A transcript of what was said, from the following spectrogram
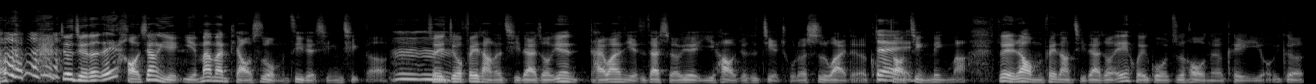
就觉得哎，好像也也慢慢调试我们自己的心情了。嗯，所以就非常的期待说，因为台湾也是在十二月一号就是解除了室外的口罩禁令嘛，所以让我们非常期待说，哎，回国之后呢，可以有一个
